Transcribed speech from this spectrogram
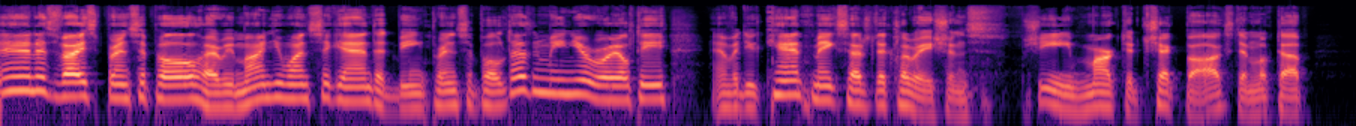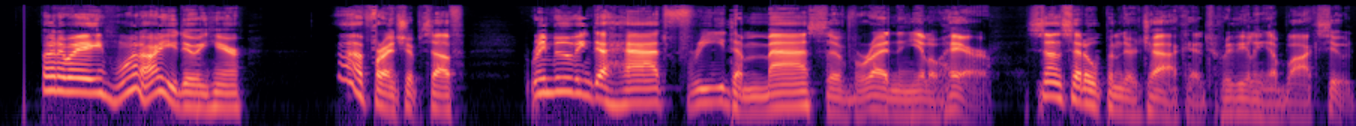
And as vice principal, I remind you once again that being principal doesn't mean you're royalty, and that you can't make such declarations. She marked a checkbox, then looked up. By the way, what are you doing here? Ah, friendship stuff. Removing the hat freed a mass of red and yellow hair. Sunset opened her jacket, revealing a black suit.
